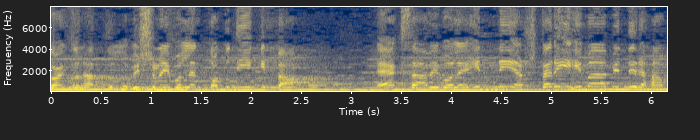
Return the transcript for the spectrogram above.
কয়েকজন হাত তুললো। বললেন, কত দিয়ে কিনবা? এক সাহাবী বলে, ইন্নি আশতারি হিমা বিদিরহাম।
